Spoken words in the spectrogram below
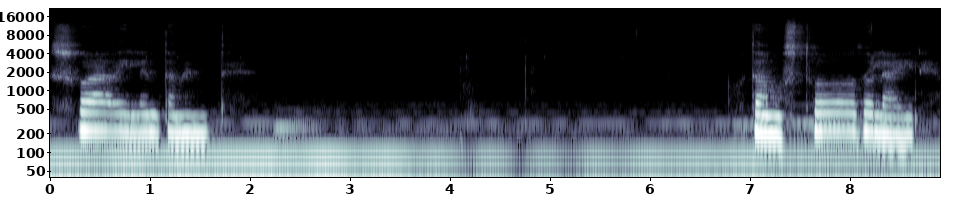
suave y lentamente. Todo el aire.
